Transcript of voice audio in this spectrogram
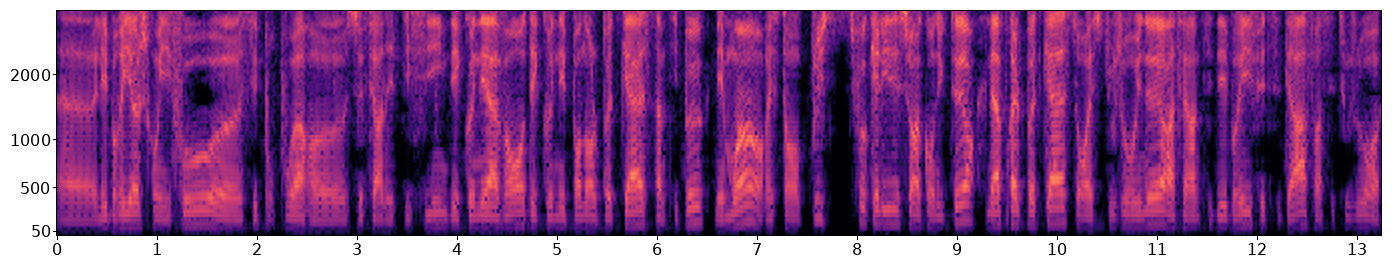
les brioches quand il faut. c'est pour pouvoir se faire des petits signes, déconner avant, déconner pendant le podcast un petit peu, mais moins en restant plus focalisé sur un conducteur. Mais après le podcast, on reste toujours une heure à faire un petit débrief, etc. C'est toujours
